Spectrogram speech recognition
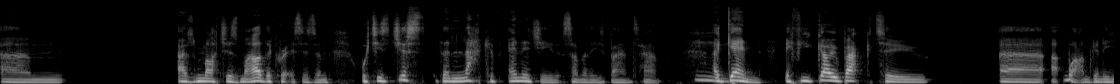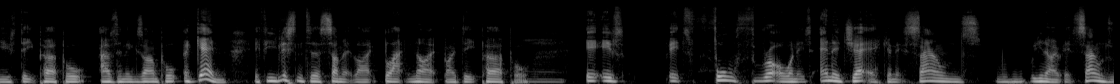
um, as much as my other criticism, which is just the lack of energy that some of these bands have. Again, if you go back to, uh, well, I'm going to use Deep Purple as an example. Again, if you listen to something like Black Knight by Deep Purple, it is it's full throttle and it's energetic and it sounds, you know, it sounds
